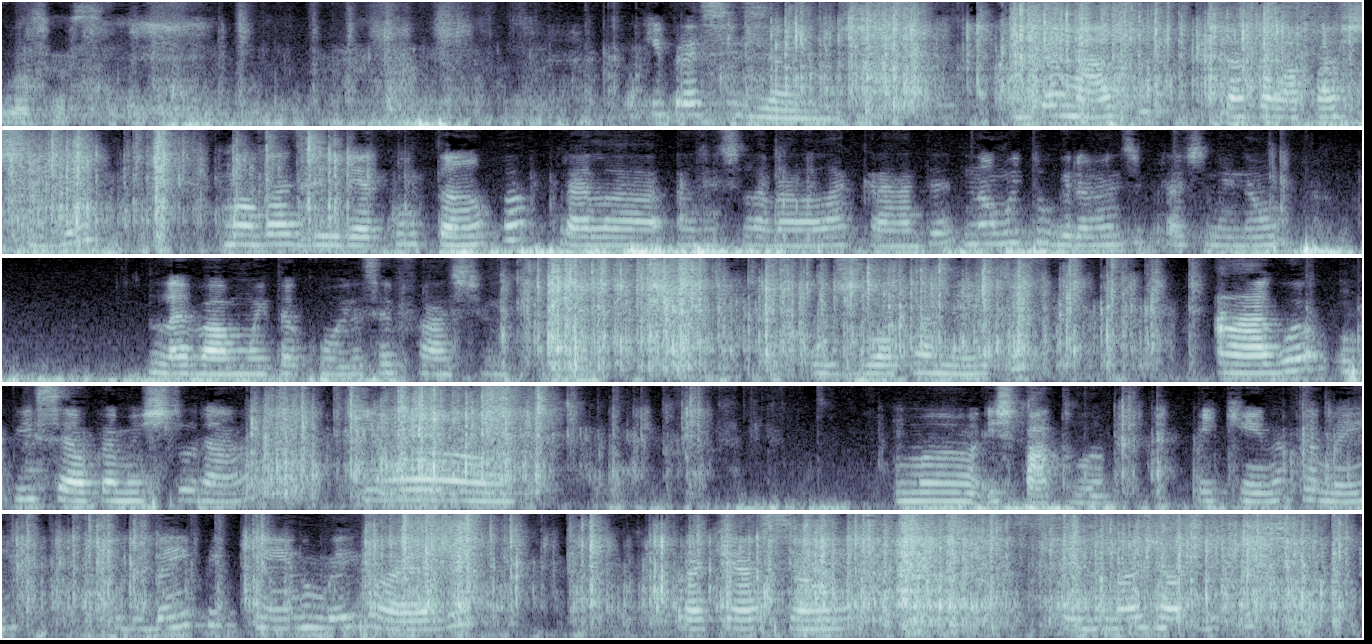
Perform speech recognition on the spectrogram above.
vocês. O que precisamos? De massa para colar pastilha, uma vasilha com tampa para a gente levar ela lacrada, não muito grande para também não levar muita coisa, ser fácil o deslocamento, água, um pincel para misturar e uma, uma espátula pequena também, tudo bem pequeno, bem leve, para que a ação seja mais rápida possível.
